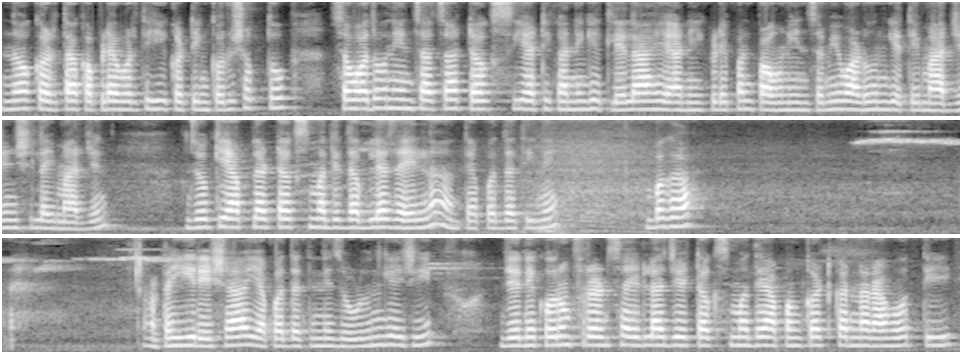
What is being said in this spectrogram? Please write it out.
न करता कपड्यावरती ही कटिंग करू शकतो. सव्वा दोन इंचाचा टक्स या ठिकाणी घेतलेला आहे आणि इकडे पण पाऊण इंच मी वाढवून घेते मार्जिन शिलाई मार्जिन जो की आपला टक्समध्ये दबल्या जाईल ना त्या पद्धतीने. बघा. आता ही रेषा या पद्धतीने जोडून घ्यायची. जेणेकरून फ्रंट साईडला जे टक्समध्ये आपण कट करणार आहोत ती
